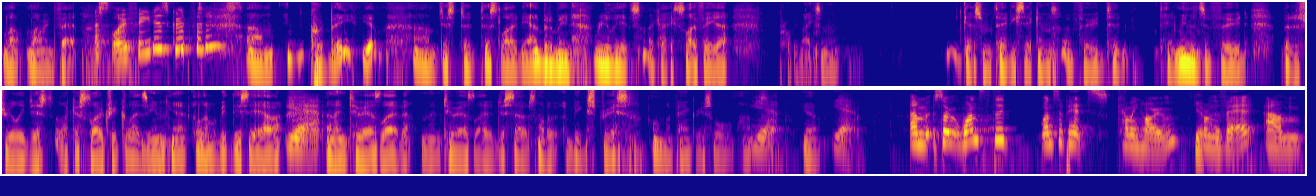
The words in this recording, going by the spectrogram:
low, low, in fat. A slow feed is good for these? Um, it could be. Yep. Um, just to, to slow down. But I mean, really it's okay. Slow feeder probably makes them goes from 30 seconds of food to 10 minutes of food, but it's really just like a slow trickle, as in, you know, a little bit this hour. Yeah. And then two hours later, and then two hours later, just so it's not a, a big stress on the pancreas all at once. Yeah. Yeah. Yeah. Um, so once the, once the pet's coming home yep. from the vet, um,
